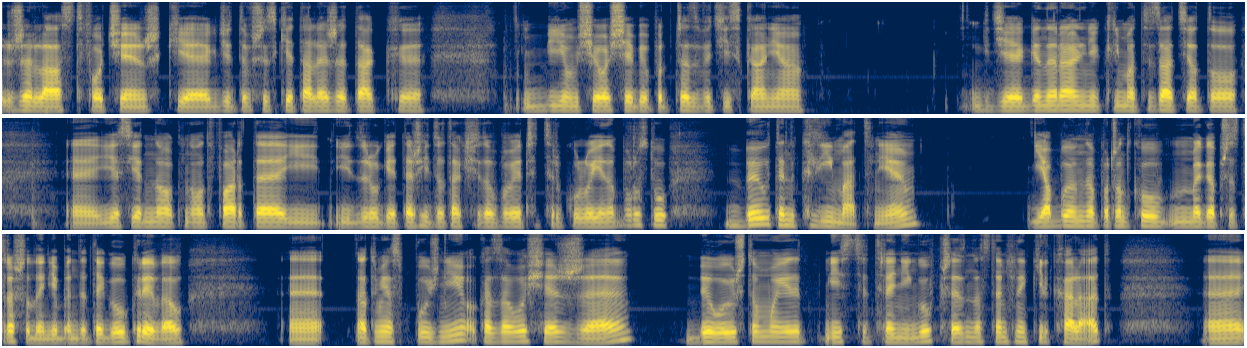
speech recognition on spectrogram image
żelastwo ciężkie, gdzie te wszystkie talerze tak e, biją się o siebie podczas wyciskania, gdzie generalnie klimatyzacja to jest jedno okno otwarte i, i drugie też i to tak się to powietrze cyrkuluje. No po prostu był ten klimat, nie? ja byłem na początku mega przestraszony, nie będę tego ukrywał. E, natomiast później okazało się, że było już to moje miejsce treningów przez następne kilka lat. E,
